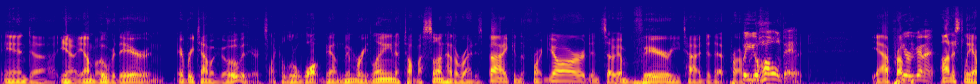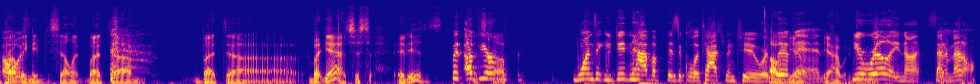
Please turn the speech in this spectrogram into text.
and uh, you know I'm over there, and every time I go over there, it's like a little walk down memory lane. I taught my son how to ride his bike in the front yard, and so I'm very tied to that property. But you hold it. But, yeah, I probably You're gonna honestly I probably always- need to sell it, but. Um, But uh, but yeah, it's just it is. But of your tough. Ones that you didn't have a physical attachment to or Oh, live yeah. in, Yeah, I would agree you're with that. really not sentimental.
